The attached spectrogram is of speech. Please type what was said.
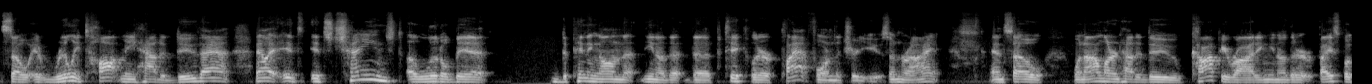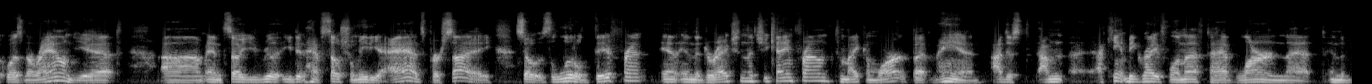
so it really taught me how to do that. Now it's it's changed a little bit depending on the you know the the particular platform that you're using, right? And so when I learned how to do copywriting, you know, there Facebook wasn't around yet, um, and so you really you didn't have social media ads per se. So it was a little different in, in the direction that you came from to make them work. But man, I just I'm I can't be grateful enough to have learned that in the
